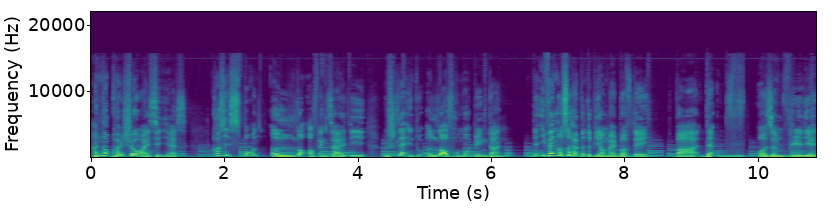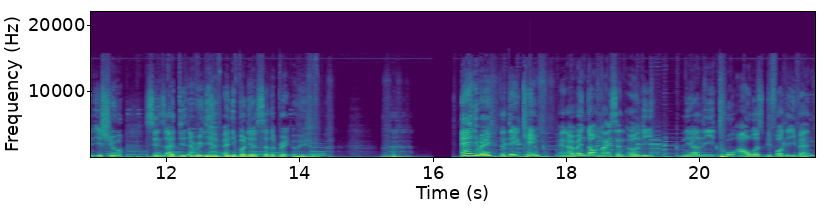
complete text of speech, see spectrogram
I'm not quite sure why I said yes, cause it spawned a lot of anxiety which led into a lot of homework being done. The event also happened to be on my birthday, but that wasn't really an issue since I didn't really have anybody to celebrate with. anyway, the day came and I went down nice and early, nearly 2 hours before the event.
